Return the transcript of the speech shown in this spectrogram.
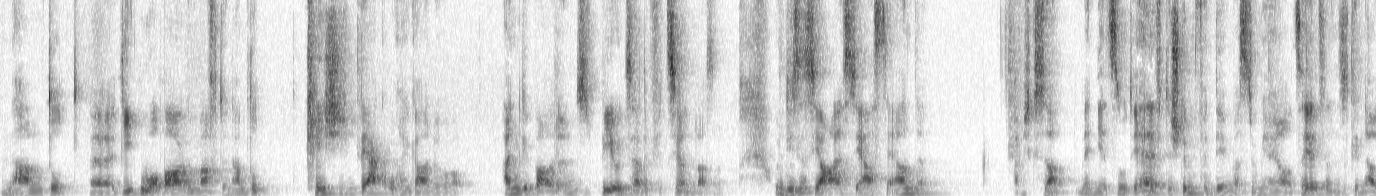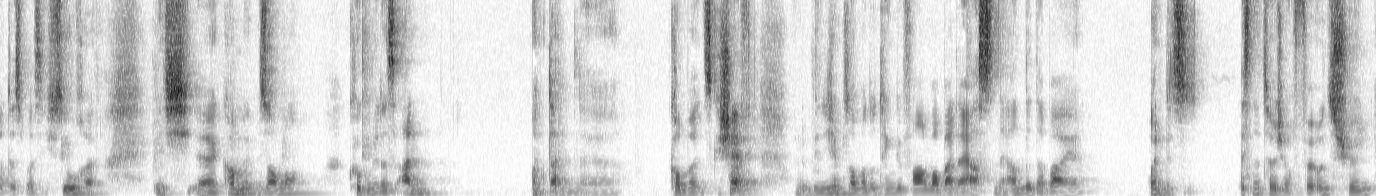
und haben dort äh, die urbar gemacht und haben dort griechischen Bergoregano angebaut und biozertifizieren lassen. Und dieses Jahr ist die erste Ernte. Habe ich gesagt, wenn jetzt nur die Hälfte stimmt von dem, was du mir hier erzählst, dann ist es genau das, was ich suche. Ich äh, komme im Sommer, gucke mir das an und dann äh, kommen wir ins Geschäft. Und dann bin ich im Sommer dorthin gefahren, war bei der ersten Ernte dabei und es ist natürlich auch für uns schön,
